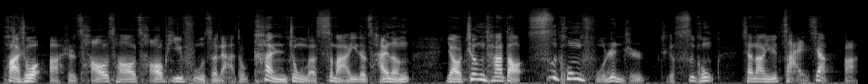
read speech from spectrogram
话说啊，是曹操、曹丕父子俩都看中了司马懿的才能，要征他到司空府任职。这个司空相当于宰相啊，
